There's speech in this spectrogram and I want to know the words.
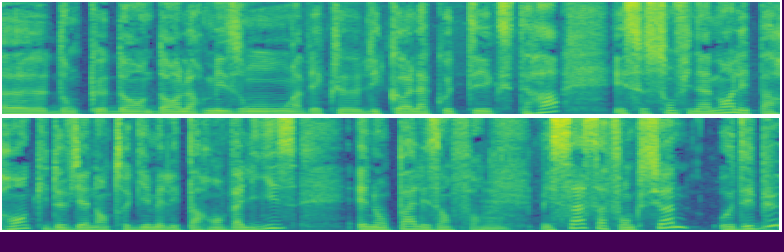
euh, donc dans, dans leur maison avec euh, l'école à côté, etc. Et ce sont finalement les parents qui deviennent entre guillemets les parents valises et non pas les enfants. Mais ça, ça fonctionne au début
